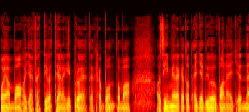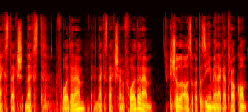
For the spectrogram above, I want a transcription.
olyan van, hogy effektíve ténylegi projektekre bontom a, az e-maileket, ott egyedül van egy Next, action, Next folderem, egy Next Action folderem, és oda azokat az e-maileket rakom,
